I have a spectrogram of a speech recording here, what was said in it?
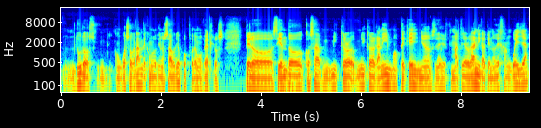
duros, con huesos grandes como los dinosaurios, pues podemos verlos. Pero siendo cosas micro, microorganismos pequeños, de materia orgánica que no dejan huella,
